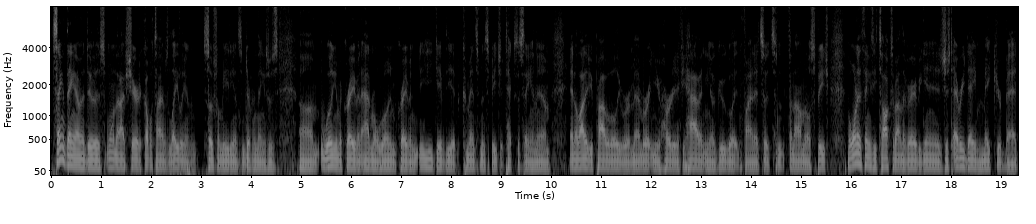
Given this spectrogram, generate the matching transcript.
Second thing I'm going to do is one that I've shared a couple times lately on social media and some different things was um, William McRaven, Admiral William McRaven. He gave the commencement speech at Texas A&M, and a lot of you probably remember it and you heard it. If you haven't, you know, Google it and find it. So it's a phenomenal speech. But one of the things he talks about in the very beginning is just every day make your bed.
